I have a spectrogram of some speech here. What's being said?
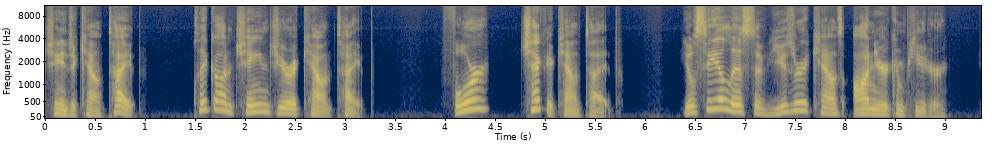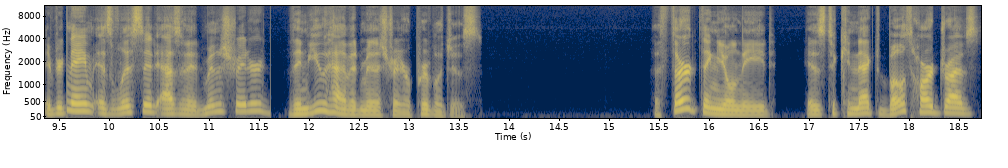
Change Account Type. Click on Change Your Account Type. 4 check account type. You'll see a list of user accounts on your computer. If your name is listed as an administrator, then you have administrator privileges. The third thing you'll need is to connect both hard drives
